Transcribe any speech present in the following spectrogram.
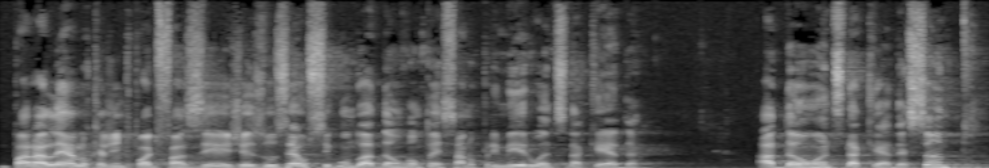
Um paralelo que a gente pode fazer, Jesus é o segundo Adão. Vamos pensar no primeiro antes da queda. Adão antes da queda é santo.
